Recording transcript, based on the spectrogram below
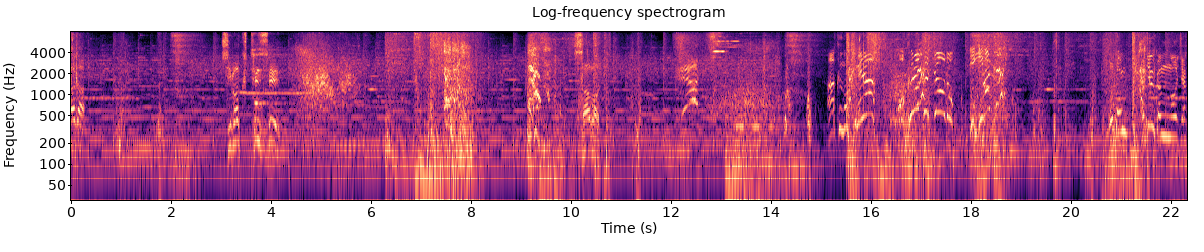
無駄だ。自爆転生。裁き悪語決めな。極楽浄土。行きます。五トン多重眼の術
